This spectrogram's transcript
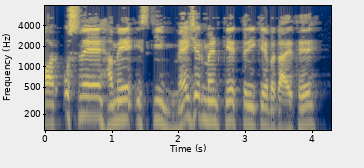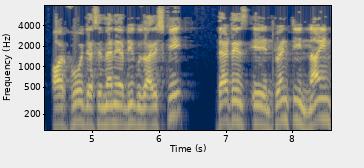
اور اس نے ہمیں اس کی میجرمنٹ کے طریقے بتائے تھے اور وہ جیسے میں نے ابھی گزارش کی that is a twenty nine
